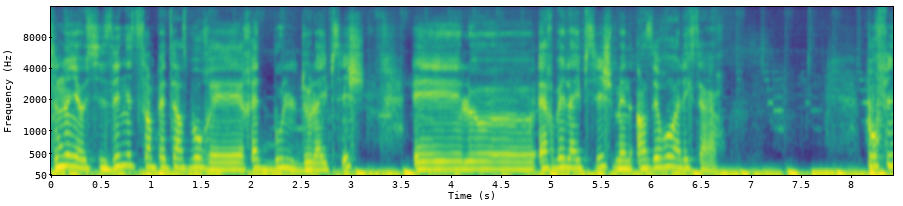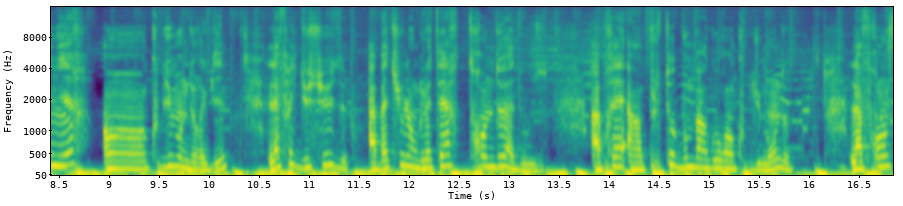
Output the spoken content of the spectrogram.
Sinon il y a aussi Zenit Saint-Pétersbourg et Red Bull de Leipzig. Et le RB Leipzig mène 1-0 à l'extérieur. Pour finir, en Coupe du Monde de rugby, l'Afrique du Sud a battu l'Angleterre 32 à 12. Après un plutôt bon en Coupe du Monde, la France,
